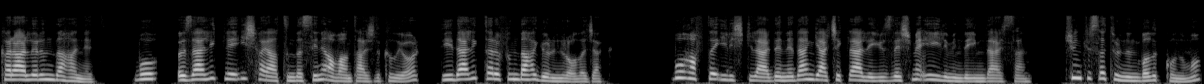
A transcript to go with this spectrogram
kararların daha net. Bu, özellikle iş hayatında seni avantajlı kılıyor, liderlik tarafın daha görünür olacak. Bu hafta ilişkilerde neden gerçeklerle yüzleşme eğilimindeyim dersen. Çünkü Satürn'ün balık konumu,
